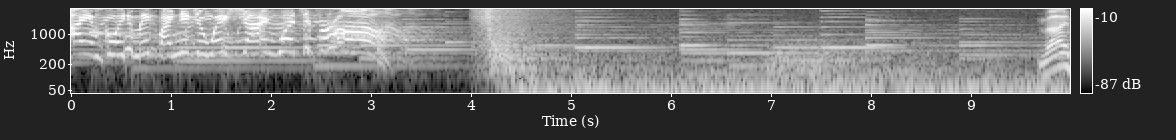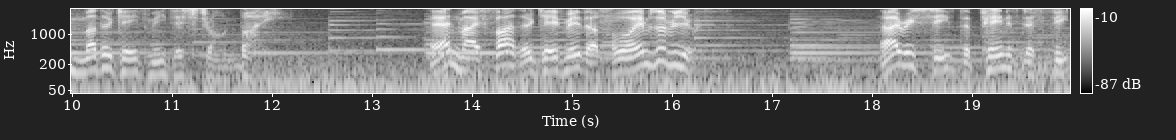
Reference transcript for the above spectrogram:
I am going to make my ninja way shine once and for all! My mother gave me this strong body. And my father gave me the flames of youth. I received the pain of defeat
